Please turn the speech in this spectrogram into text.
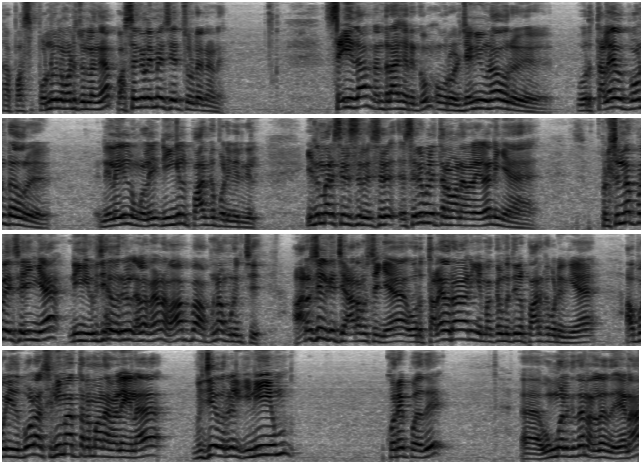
நான் பச பொண்ணுங்களை மட்டும் சொல்லுங்கள் பசங்களையுமே சேர்த்து சொல்கிறேன் நான். செய்தால் நன்றாக இருக்கும் ஒரு ஜென்யூனாக ஒரு ஒரு தலைவர் போன்ற ஒரு நிலையில் உங்களை நீங்கள் பார்க்கப்படுவீர்கள். இது மாதிரி சிறு சிறு சிறு சிறுபிள்ளைத்தனமான வேலையெல்லாம் நீங்கள் சின்ன பிள்ளை செய்யுங்க. நீங்கள் விஜய் அவர்கள் எல்லாம் வேணாம் வாப்பா அப்படின்னா முடிஞ்சு. அரசியல் கட்சி ஆரம்பிச்சிங்க. ஒரு தலைவராக நீங்கள் மக்கள் மத்தியில் பார்க்கப்படுவீங்க. அப்போ இது போல் சினிமாத்தனமான வேலைகளை விஜய் அவர்கள் இனியும் குறைப்பது உங்களுக்கு தான் நல்லது. ஏன்னா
